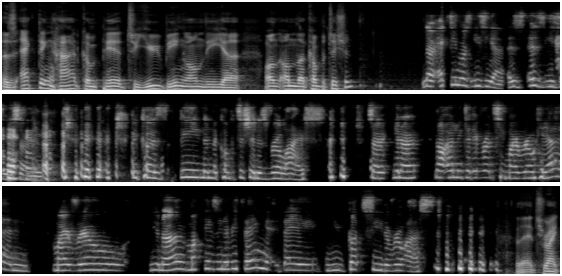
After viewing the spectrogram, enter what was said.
Is acting hard compared to you being on the uh, on on the competition? No, acting was easier. Is is easier, sorry, because being in the competition is real life. so you know, not only did everyone see my real hair and my real you know, muckers and everything, they you got to see the real us. That's right.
